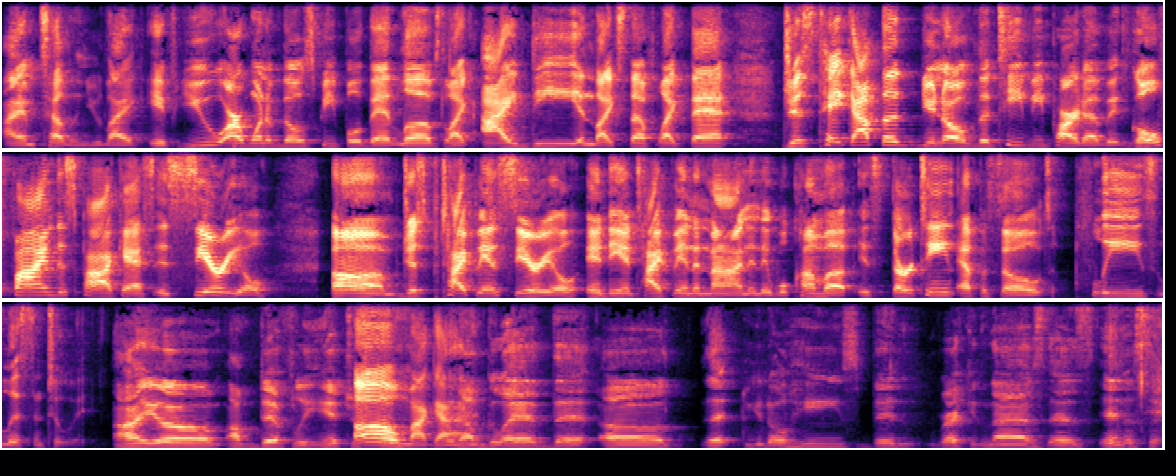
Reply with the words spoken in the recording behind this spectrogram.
I am telling you, like, if you are one of those people that loves like ID and like stuff like that, just take out the, you know, the TV part of it. Go find this podcast. It's Serial. Um, just type in Serial and then type in Adnan and it will come up. It's 13 episodes please listen to it. I um I'm definitely interested. Oh, my God. And I'm glad that uh that you know he's been recognized as innocent.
